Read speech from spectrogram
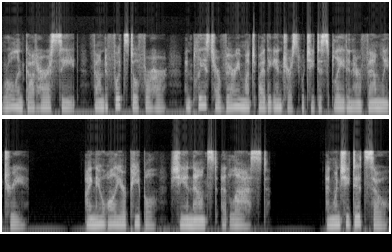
Roland got her a seat, found a footstool for her, and pleased her very much by the interest which he displayed in her family tree. "I knew all your people," she announced at last. And when she did so,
